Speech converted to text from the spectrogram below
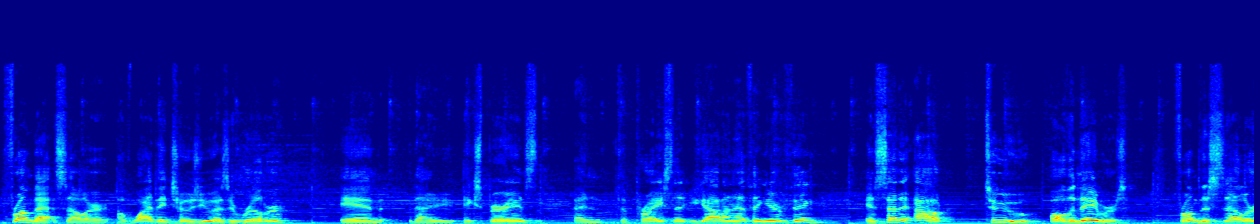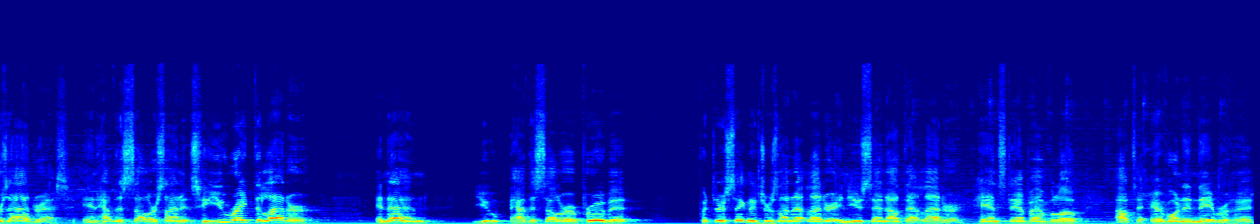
from that seller of why they chose you as a realtor and the experience and the price that you got on that thing and everything, and send it out to all the neighbors from the seller's address and have the seller sign it. So you write the letter and then you have the seller approve it, put their signatures on that letter, and you send out that letter, hand stamp envelope out to everyone in the neighborhood.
